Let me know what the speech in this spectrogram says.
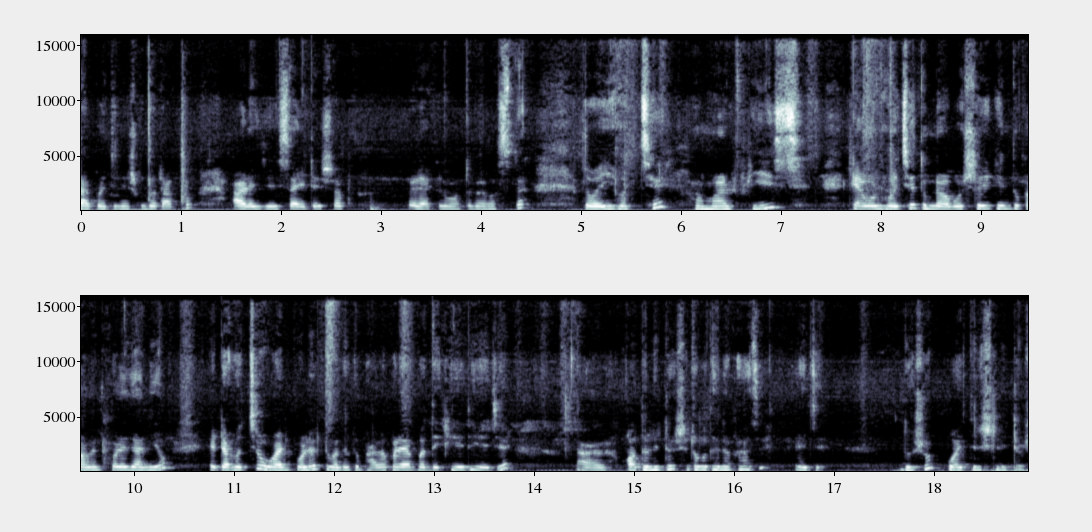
তারপরে জিনিসগুলো রাখব। আর এই যে সাইডে সব র্যাকের মতো ব্যবস্থা। তো এই হচ্ছে আমার ফ্রিজ কেমন হয়েছে তোমরা অবশ্যই কিন্তু কমেন্ট করে জানিও। এটা হচ্ছে ওয়ার্লপুলের তোমাদেরকে ভালো করে একবার দেখিয়ে দিই, এই যে। আর কত লিটার সেটা কোথায় লেখা আছে? এই যে, দুশো লিটার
